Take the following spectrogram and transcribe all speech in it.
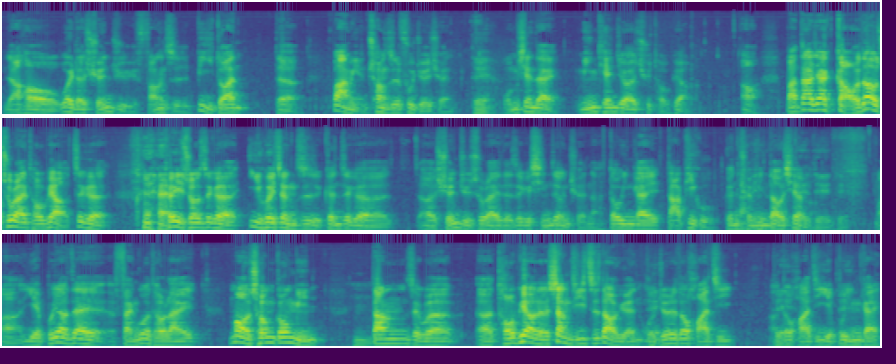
然后为了选举防止弊端的罢免创制复决权。对，我们现在明天就要去投票了，哦，把大家搞到出来投票，这个 可以说这个议会政治跟这个呃选举出来的这个行政权呢、啊，都应该打屁股跟全民道歉了。对对对，啊，也不要再反过头来冒充公民。当这个呃投票的上级指导员，我觉得都滑稽啊，都滑稽也不应该。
